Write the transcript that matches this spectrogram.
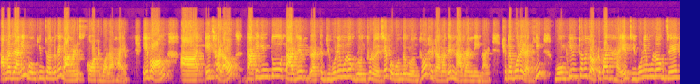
আমরা জানি বঙ্কিমচন্দ্রকে বাংলার স্কট বলা হয়। এবং এছাড়াও তাকে কিন্তু তার যে একটা জীবনীমূলক গ্রন্থ রয়েছে, প্রবন্ধ গ্রন্থ, সেটা আমাদের না জানলেই নয়। সেটা বলে রাখি, বঙ্কিমচন্দ্র চট্টোপাধ্যায়ের জীবনীমূলক যে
